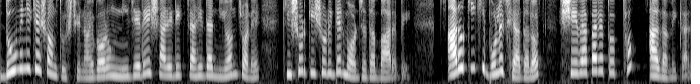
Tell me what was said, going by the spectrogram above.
দু মিনিটে সন্তুষ্টি নয়, বরং নিজেদের শারীরিক চাহিদা নিয়ন্ত্রণে কিশোর কিশোরীদের মর্যাদা বাড়বে। আরও কি কি বলেছে আদালত? সে ব্যাপারে তথ্য আগামীকাল।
